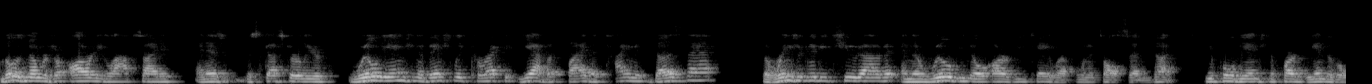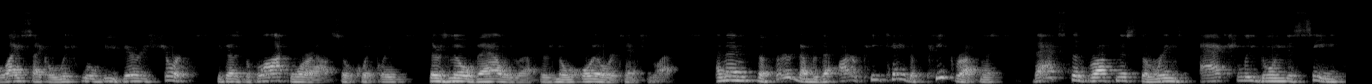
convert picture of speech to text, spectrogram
Those numbers are already lopsided. And as discussed earlier, will the engine eventually correct it? Yeah, but by the time it does that, the rings are going to be chewed out of it, and there will be no RVK left when it's all said and done. You pull the engine apart at the end of the life cycle, which will be very short because the block wore out so quickly. There's no valley left. There's no oil retention left. And then the third number, the RPK, the peak roughness, That's the roughness the ring's actually going to see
